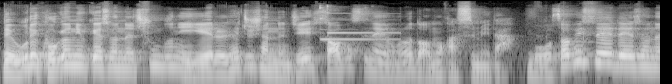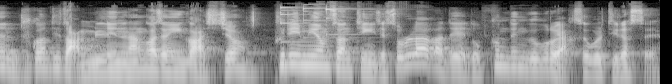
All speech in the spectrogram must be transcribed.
근데 우리 고객님께서는 충분히 이해를 해주셨는지 서비스 내용으로 넘어갔습니다. 뭐 서비스에 대해서는 누구한테도 안 밀리는 한 과정인 거 아시죠? 프리미엄 썬팅 이제 솔라가드의 높은 등급으로 약속을 드렸어요.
